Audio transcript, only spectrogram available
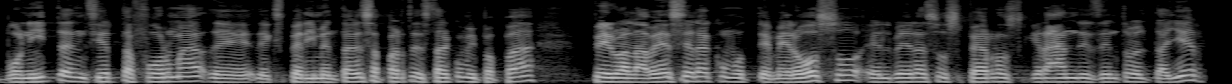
bonita en cierta forma de, de experimentar esa parte de estar con mi papá, pero a la vez era como temeroso el ver a esos perros grandes dentro del taller.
